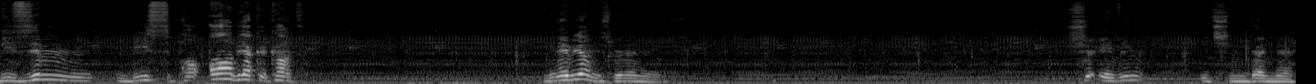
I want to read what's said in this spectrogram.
bizim bir spa... Aa bir dakika kart. Binebiliyor muyuz? Binemiyoruz. Şu evin içinde mi?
